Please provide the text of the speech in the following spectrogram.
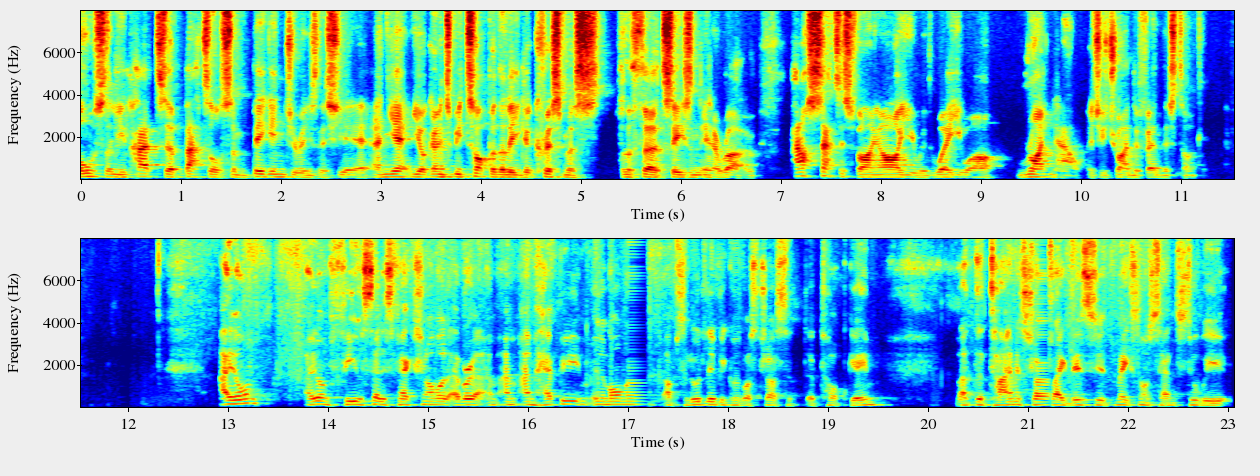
Also, you've had to battle some big injuries this year, and yet you're going to be top of the league at Christmas for the third season in a row. How satisfying are you with where you are right now as you try and defend this title? I don't I don't feel satisfaction or whatever. I'm, I'm, I'm happy in the moment, absolutely, because it was just a, a, top game. But the time is just like this. It makes no sense to be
